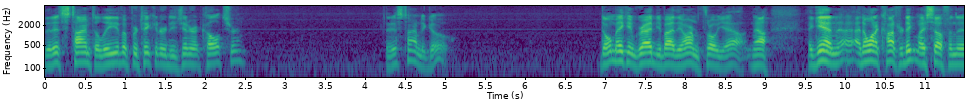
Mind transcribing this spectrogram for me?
that it's time to leave a particular degenerate culture, then it's time to go. Don't make him grab you by the arm and throw you out. Now, again, I don't want to contradict myself in the,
